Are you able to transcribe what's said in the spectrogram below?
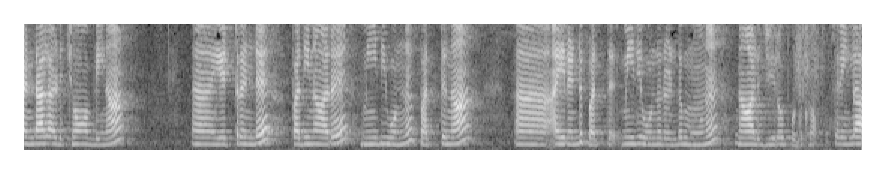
ரெண்டால் அடித்தோம் அப்படின்னா எட்டு ரெண்டு பதினாறு மீதி ஒன்று பத்துனா ஐ ரெண்டு பத்து. மீதி ஒன்று ரெண்டு மூணு நாலு ஜீரோ போட்டுக்கிறோம். சரிங்களா?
